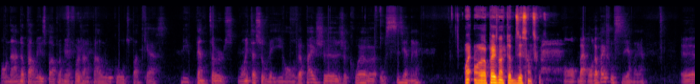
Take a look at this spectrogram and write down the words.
on en a parlé, c'est pas la première fois que j'en parle au cours du podcast les Panthers vont être à surveiller. On repêche, euh, je crois, euh, au sixième rang. Oui, on repêche dans le top 10 en tout cas. On, ben, on repêche au sixième rang. Euh,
